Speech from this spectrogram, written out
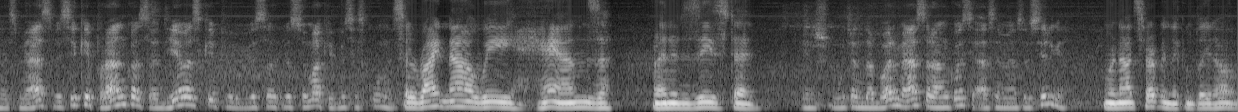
Nes mes visi kaip rankos, o Dievas kaip visa, visuma, kaip visas kūnas. So right now we hands are in a disease state. Ir š- būtent dabar mes rankos esame susirgę. We're not serving the complete whole.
